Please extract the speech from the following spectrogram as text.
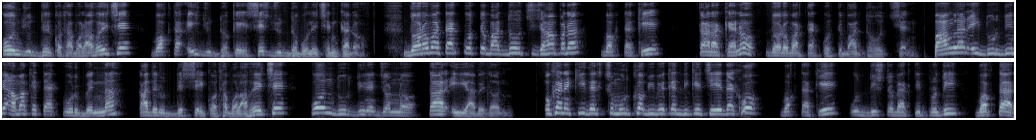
কোন যুদ্ধের কথা বলা হয়েছে? বক্তা এই যুদ্ধকে শেষ যুদ্ধ বলেছেন কেন? দরবার ত্যাগ করতে বাধ্য হচ্ছে জাহাপানা বক্তাকে তারা কেন দরবার ত্যাগ করতে বাধ্য হচ্ছেন? বাংলার এই দুর্দিনে আমাকে ত্যাগ করবেন না। কাদের উদ্দেশ্যে এই কথা বলা হয়েছে? কোন দুর্দিনের জন্য তার এই আবেদন? ওখানে কি দেখছ মূর্খ বিবেকের দিকে চেয়ে দেখো? বক্তাকে উদ্দিষ্ট ব্যক্তির প্রতি বক্তার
